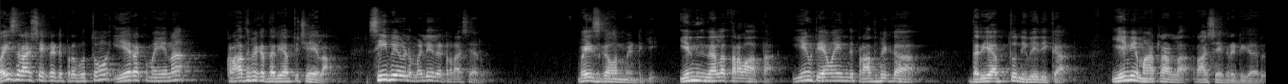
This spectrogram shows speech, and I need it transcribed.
వైఎస్ రాజశేఖర రెడ్డి ప్రభుత్వం ఏ రకమైన ప్రాథమిక దర్యాప్తు చేయాల? సిబిఐ వాళ్ళు మళ్ళీ లెటర్ రాశారు వైఎస్ గవర్నమెంట్కి ఎనిమిది నెలల తర్వాత ఏమిటి ఏమైంది ప్రాథమిక దర్యాప్తు నివేదిక? ఏమీ మాట్లాడాల రాజశేఖర రెడ్డి గారు.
